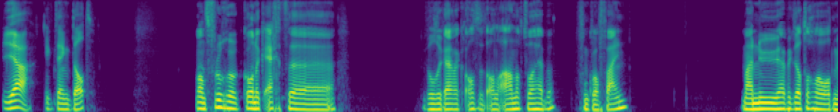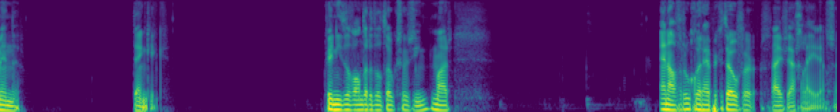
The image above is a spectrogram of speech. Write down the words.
ja, ik denk dat. Want vroeger kon ik echt, eh, wilde ik eigenlijk altijd alle aandacht wel hebben. Vond ik wel fijn. Maar nu heb ik dat toch wel wat minder. Denk ik. Ik weet niet of anderen dat ook zo zien, maar... En dan vroeger heb ik het over vijf jaar geleden of zo.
